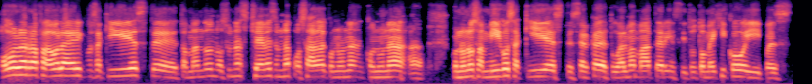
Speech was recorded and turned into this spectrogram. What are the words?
Hola Rafa, hola Eric, pues aquí este, tomándonos unas cheves en una posada con una, con una, uh, con unos amigos aquí este, cerca de tu alma mater, Instituto México, y pues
